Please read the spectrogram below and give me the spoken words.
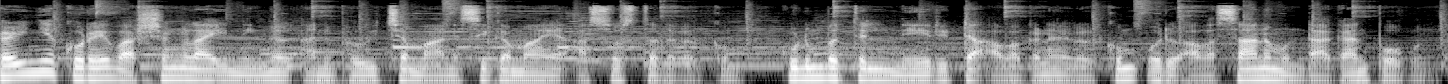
കഴിഞ്ഞ കുറേ വർഷങ്ങളായി നിങ്ങൾ അനുഭവിച്ച മാനസികമായ അസ്വസ്ഥതകൾക്കും കുടുംബത്തിൽ നേരിട്ട അവഗണനകൾക്കും ഒരു അവസാനമുണ്ടാകാൻ പോകുന്നു.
